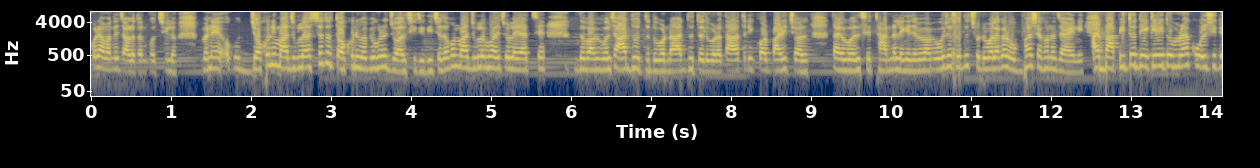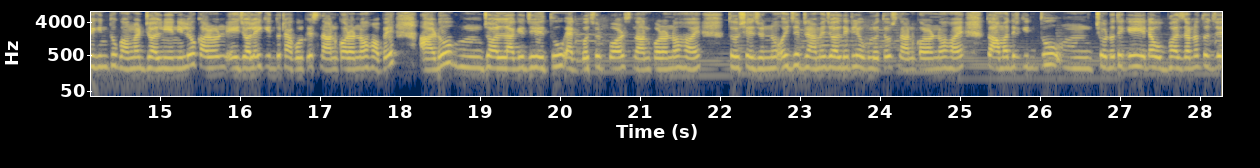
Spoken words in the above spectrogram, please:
করে আমাদের জ্বালাতন করছিল। মানে যখনই মাছগুলো আসছে তো, তখনই বাপি করে জল ছিটিয়ে দিচ্ছে। তখন মাছগুলো ভয়ে চলে যাচ্ছে। তো বাপি বলছে, আর ধরতে দেবো না, আর ধরতে দেবো না, তাড়াতাড়ি কর, বাড়ি চল। তাই বলছে, ঠান্ডা লেগে যাবে। বাপি বলছে, তোদের ছোটবেলাকার অভ্যাস এখনও যায়নি। আর বাপি তো দেখলেই তোমরা কলসিতে কিন্তু গঙ্গার জল নিয়ে নিল কারণ এই জলেই কিন্তু ঠাকুরকে স্নান করানো হবে। আরও জল লাগে যেহেতু এক বছর পর স্নান করানো হয় তো সেজন্য ওই যে ড্রামে জল দেখলে ওগুলোতেও স্নান করানো হয়। তো আমাদের কিন্তু ছোট থেকেই এটা অভ্যাস জানো তো যে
